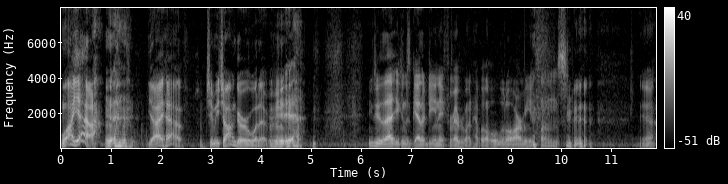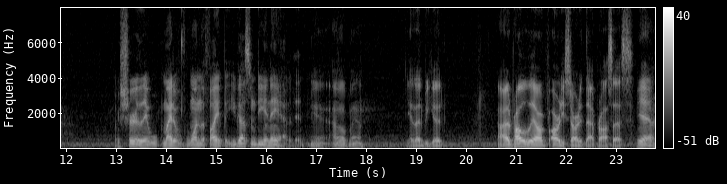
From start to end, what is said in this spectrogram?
Well, yeah, yeah, I have. Chimichanga or whatever. yeah. You do that, you can just gather DNA from everyone, have a whole little army of clones. yeah, I'm sure they w- might have won the fight, but you got some DNA out of it. yeah. Oh man, yeah, that'd be good. I would probably have already started that process, Yeah,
